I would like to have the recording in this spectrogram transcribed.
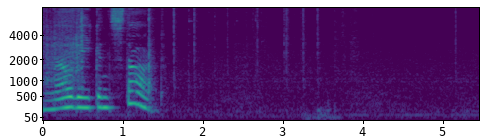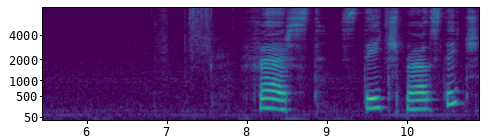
Now we can start. First stitch purl stitch.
